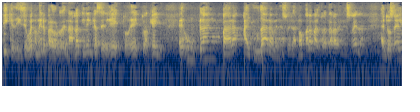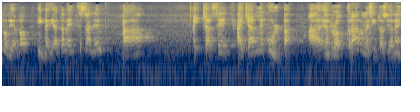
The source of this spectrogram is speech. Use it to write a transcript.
y que dice, bueno, mire, para ordenarla tienen que hacer esto, esto, aquello. Es un plan para ayudar a Venezuela, no para maltratar a Venezuela. Entonces el gobierno inmediatamente sale a echarse, a echarle culpa, a enrostrarle situaciones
